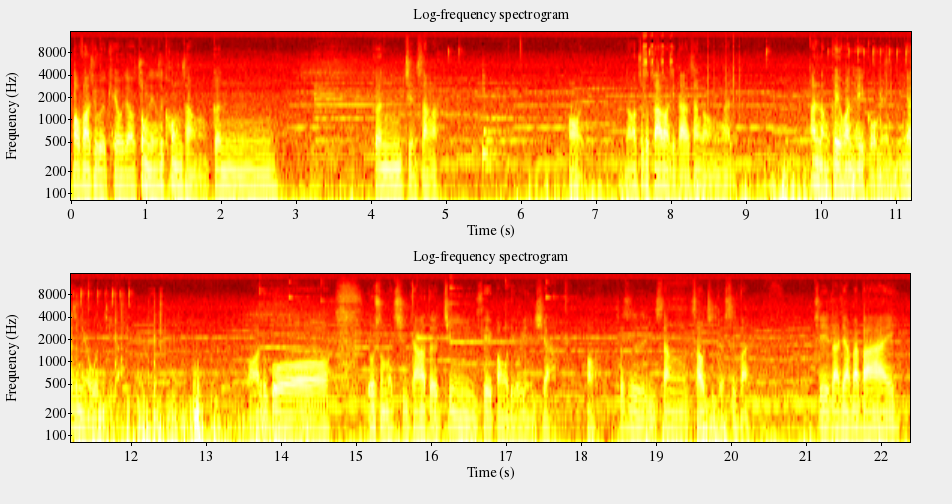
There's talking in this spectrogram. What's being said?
爆发就可以 KO 掉，重点是控场跟跟减伤啊。哦，然后这个打法给大家参考看看。暗狼可以换黑狗没有？应该是没有问题的啊。如果有什么其他的建议，可以帮我留言一下。好，这是以上超级的示范，谢谢大家，拜拜。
